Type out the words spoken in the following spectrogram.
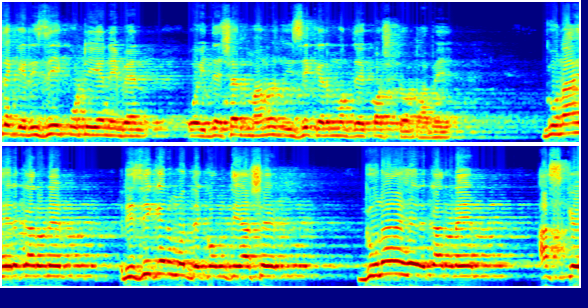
থেকে রিজিক উঠিয়ে নেবেন। ওই দেশের মানুষ রিজিকের মধ্যে কষ্ট পাবে। গুনাহের কারণে রিজিকের মধ্যে কমতি আসে। গুনাহের কারণে আজকে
